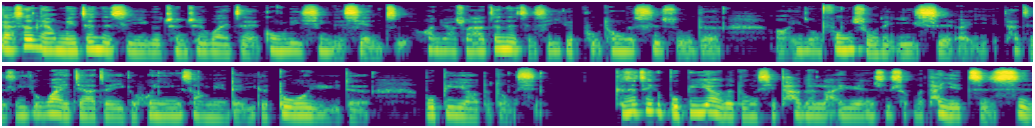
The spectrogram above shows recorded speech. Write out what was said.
假设梁梅真的是一个纯粹外在功利性的限制，换句话说，它真的只是一个普通的世俗的啊一种风俗的仪式而已，它只是一个外加在一个婚姻上面的一个多余的不必要的东西。可是这个不必要的东西，它的来源是什么？它也只是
